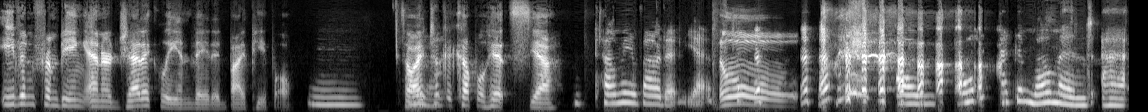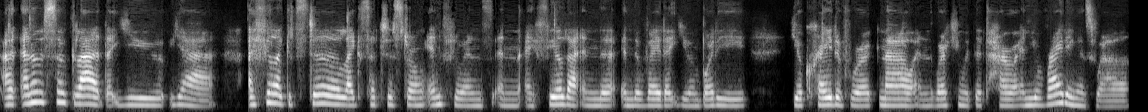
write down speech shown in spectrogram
Even from being energetically invaded by people. Mm. So oh, I yeah. took a couple hits. Yeah. Tell me about it. Yes. Oh. um, at the moment, uh, and I'm so glad that you, yeah, I feel like it's still like such a strong influence, and I feel that in the in the way that you embody your creative work now and working with the tarot and your writing as well.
